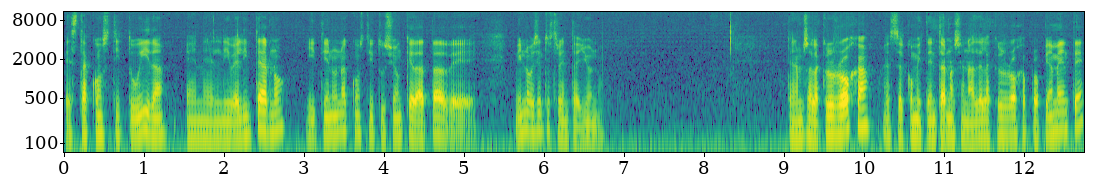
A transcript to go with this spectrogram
está constituida en el nivel interno y tiene una constitución que data de 1931. Tenemos a la Cruz Roja, es el Comité Internacional de la Cruz Roja propiamente,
